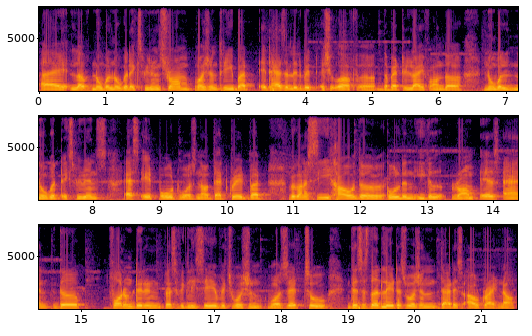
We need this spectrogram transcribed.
I love Noble Nougat Experience ROM version 3 but it has a little bit issue of uh, the battery life on the Noble Nougat Experience S8 port was not that great but we're gonna see how the Golden Eagle ROM is and the forum didn't specifically say which version was it. So this is the latest version that is out right now.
